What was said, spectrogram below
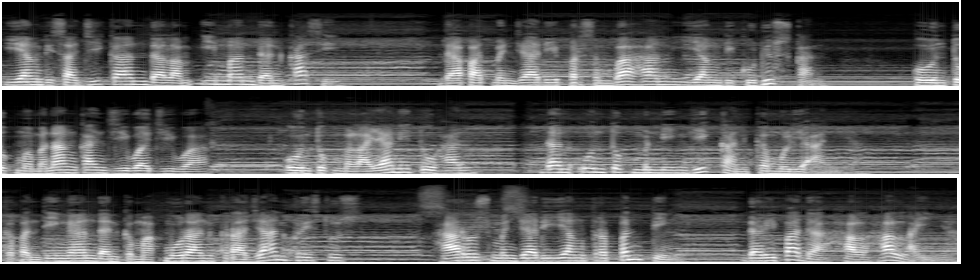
yang disajikan dalam iman dan kasih dapat menjadi persembahan yang dikuduskan untuk memenangkan jiwa-jiwa, untuk melayani Tuhan, dan untuk meninggikan kemuliaannya. Kepentingan dan kemakmuran kerajaan Kristus harus menjadi yang terpenting daripada hal-hal lainnya.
